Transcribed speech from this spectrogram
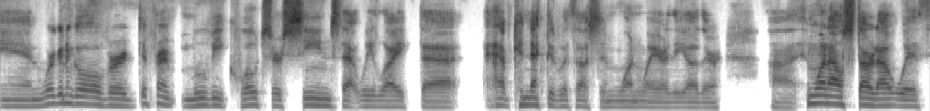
And we're going to go over different movie quotes or scenes that we like that have connected with us in one way or the other. Uh, and what I'll start out with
